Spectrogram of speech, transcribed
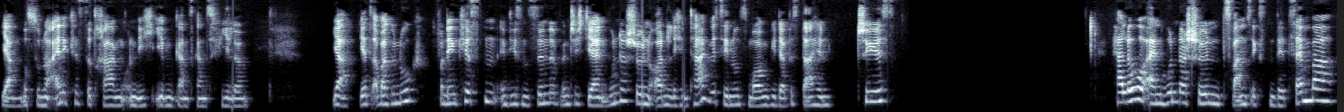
ja, musst du nur eine Kiste tragen und nicht eben ganz, ganz viele. Ja, jetzt aber genug von den Kisten. In diesem Sinne wünsche ich dir einen wunderschönen, ordentlichen Tag. Wir sehen uns morgen wieder. Bis dahin. Tschüss. Hallo, einen wunderschönen 20. Dezember.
